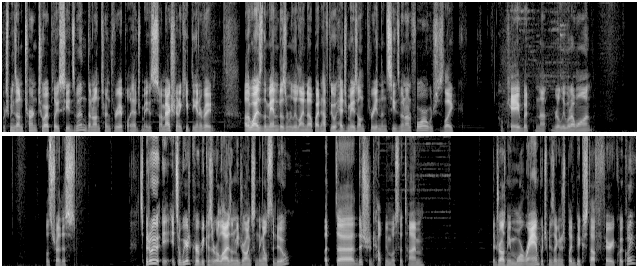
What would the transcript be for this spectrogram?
Which means on turn 2 I play Seedsman, then on turn 3 I play Hedge Maze. So I'm actually going to keep the Innervate. Otherwise, the mana doesn't really line up. I'd have to go Hedge Maze on 3 and then Seedsman on 4, which is like okay, but not really what I want. Let's try this. It's a bit it's a weird curve because it relies on me drawing something else to do. But uh, this should help me most of the time. It draws me more ramp, which means I can just play big stuff very quickly.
